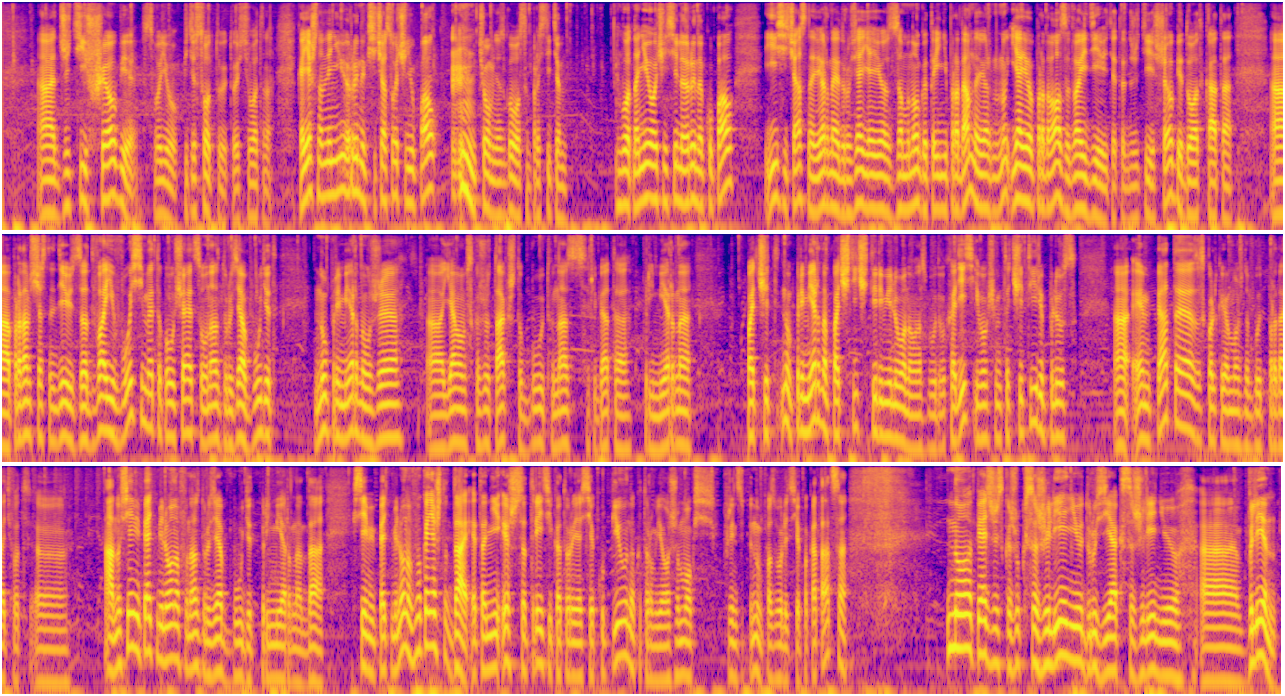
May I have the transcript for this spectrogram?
GT Shelby свою 500-ю, то есть вот она. Конечно, на нее рынок сейчас очень упал. Что у меня с голосом, простите. Вот, на нее очень сильно рынок упал. И сейчас, наверное, друзья, я ее за много-то и не продам, наверное. Ну, я ее продавал за 2,9, это GT Shelby до отката. А, продам сейчас, надеюсь, за 2,8. Это получается у нас, друзья, будет, ну, примерно уже... А, я вам скажу так, что будет у нас, ребята, примерно по 4, ну, примерно почти 4 миллиона у нас будет выходить. И, в общем-то, 4 плюс а, М5, за сколько ее можно будет продать, вот... Э... А, ну 7,5 миллионов у нас, друзья, будет примерно, да. 7,5 миллионов. Ну, конечно, да, это не E63, который я себе купил, на котором я уже мог, в принципе, ну, позволить себе покататься. Но, опять же, скажу, к сожалению, друзья, к сожалению, э, блин,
